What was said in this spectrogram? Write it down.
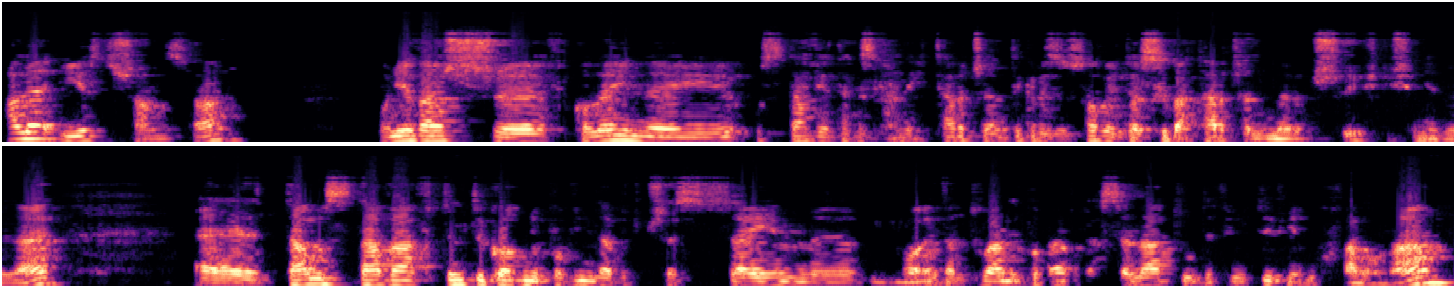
Ale jest szansa, ponieważ e, w kolejnej ustawie tak zwanej tarczy antykryzysowej, to jest chyba tarcza numer 3, jeśli się nie mylę, e, ta ustawa w tym tygodniu powinna być przez Sejm e, po ewentualnych poprawkach Senatu definitywnie uchwalona.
